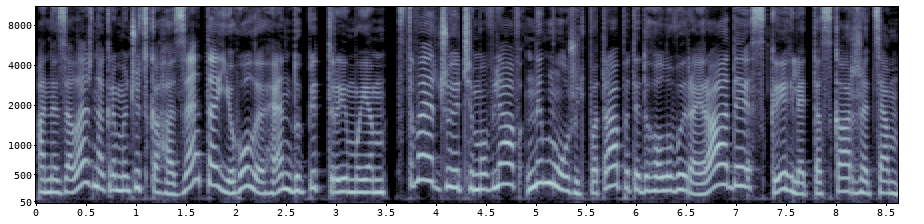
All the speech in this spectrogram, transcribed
А незалежна Кременчуцька газета його легенду підтримує, стверджуючи, мовляв, не можуть потрапити до голови райради, скиглять та скаржаться.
